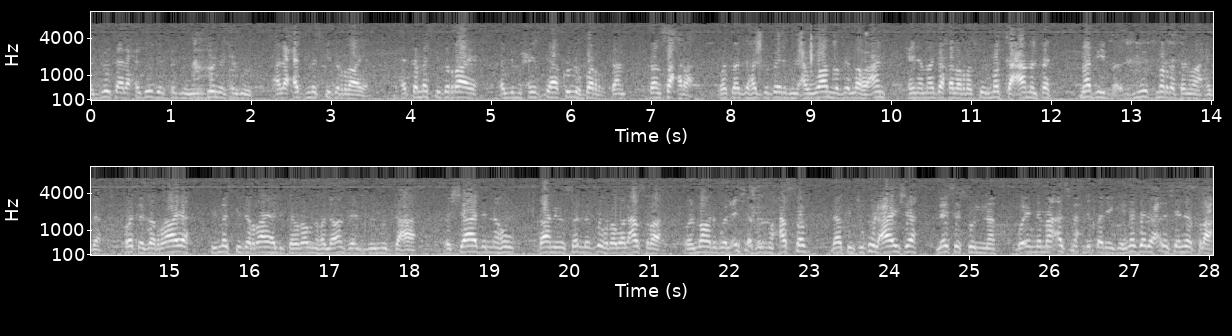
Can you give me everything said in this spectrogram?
البيوت على حدود الحدود من دون الحدود على حد مسجد الراية. حتى مسجد الراية اللي محيط بها كله بر كان كان صحراء. وكان الزبير بن العوام رضي الله عنه حينما دخل الرسول مكة عام الفتح. ما في بيوت مرة واحدة. ركز الراية في مسجد الراية اللي ترونه الآن في المدعى. الشاهد أنه كان يصلي الظهر والعصر والمغرب والعشاء في المحصب لكن تقول عائشة ليس سنة وإنما أسمح بطريقه. نزل علشان يطلع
